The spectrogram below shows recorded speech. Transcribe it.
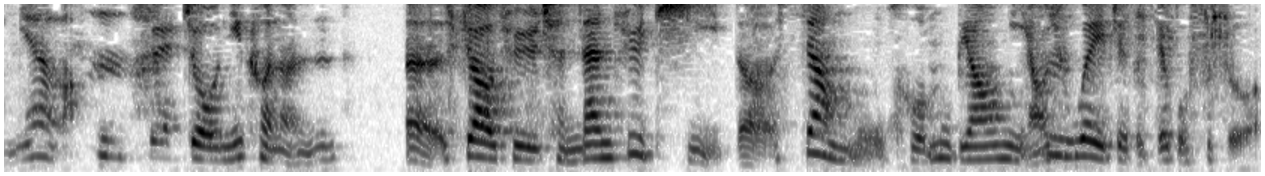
一面了。嗯对，就你可能呃需要去承担具体的项目和目标，你要去嗯为这个结果负责。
